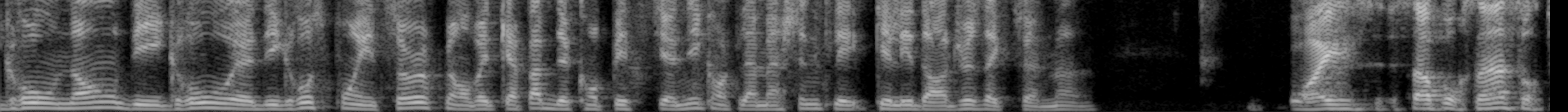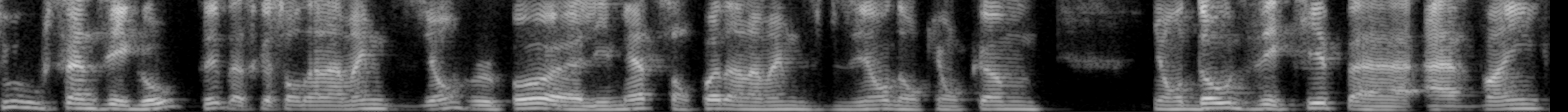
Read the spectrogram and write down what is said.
gros noms, des, gros, euh, des grosses pointures, puis on va être capable de compétitionner contre la machine qu'est les Dodgers actuellement. Oui, 100% surtout San Diego, parce qu'ils sont dans la même division. Je veux pas, euh, les Mets ne sont pas dans la même division, donc ils ont comme ils ont d'autres équipes à, vaincre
